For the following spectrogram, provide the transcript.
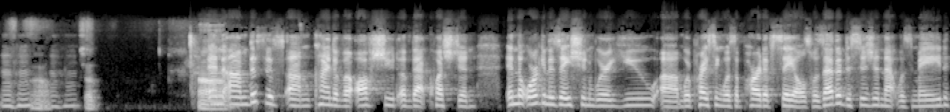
Mm-hmm, uh, mm-hmm. So. Uh, and um, this is um, kind of an offshoot of that question. In the organization where you, um, where pricing was a part of sales, was that a decision that was made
